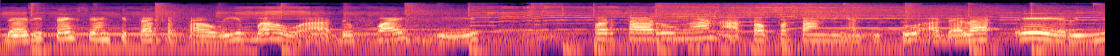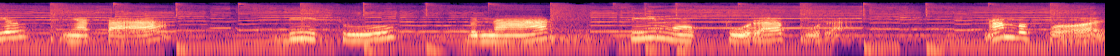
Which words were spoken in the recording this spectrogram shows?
dari teks yang kita ketahui bahwa the fight is pertarungan atau pertandingan itu adalah A real nyata B true benar C mau pura-pura Number 4.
